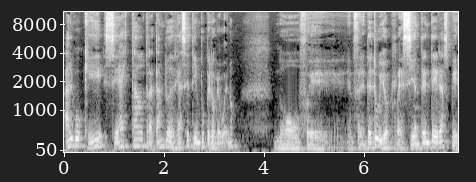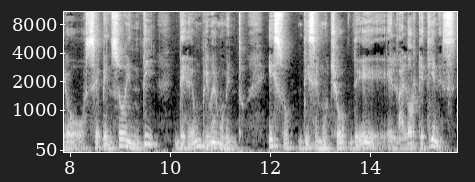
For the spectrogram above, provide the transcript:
Algo que se ha estado tratando desde hace tiempo, pero que bueno, no fue enfrente tuyo, recién te enteras, pero se pensó en ti desde un primer momento. Eso dice mucho de el valor que tienes,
